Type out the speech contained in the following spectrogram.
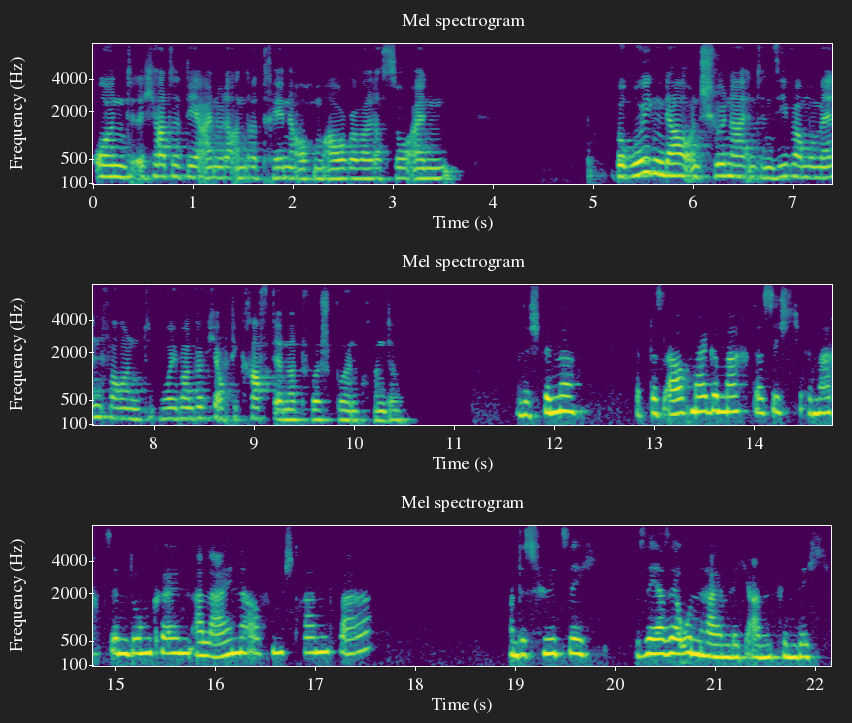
Und ich hatte die ein oder andere Träne auch im Auge, weil das so ein beruhigender und schöner, intensiver Moment war und wo man wirklich auch die Kraft der Natur spüren konnte. Also ich finde, ich habe das auch mal gemacht, dass ich nachts im Dunkeln alleine auf dem Strand war. Und es fühlt sich sehr, sehr unheimlich an, finde ich.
